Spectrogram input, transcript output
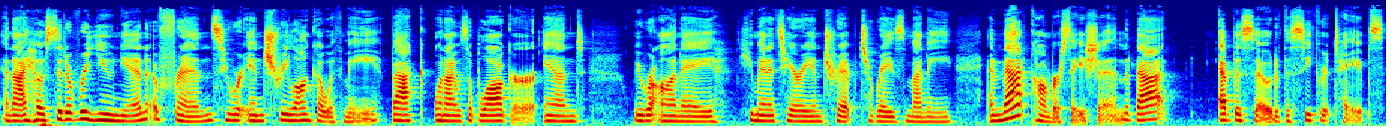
And I hosted a reunion of friends who were in Sri Lanka with me back when I was a blogger. And we were on a humanitarian trip to raise money. And that conversation, that episode of the secret tapes,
